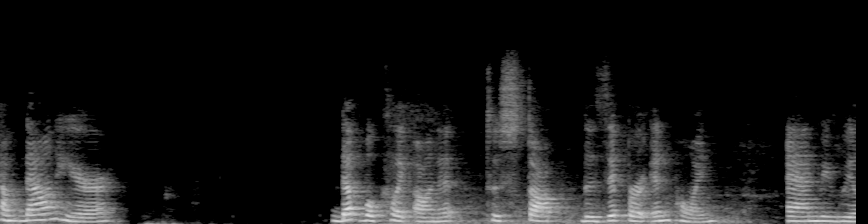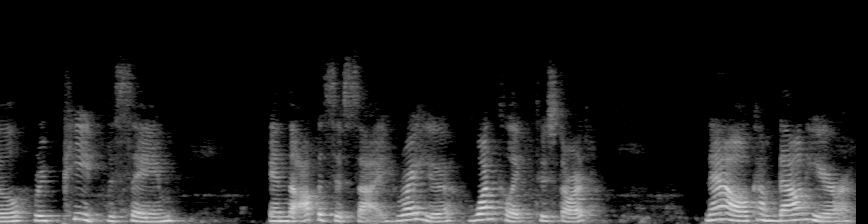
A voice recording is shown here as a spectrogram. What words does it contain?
come down here, double click on it to stop the zipper endpoint and we will repeat the same in the opposite side right here one click to start. Now come down here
